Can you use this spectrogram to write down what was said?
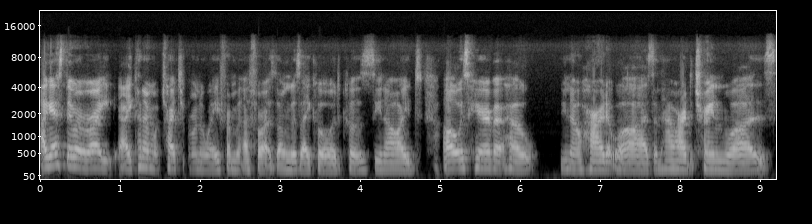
I guess they were right. I kind of tried to run away from it as for as long as I could because, you know, I'd always hear about how, you know, hard it was and how hard the training was.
